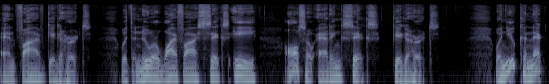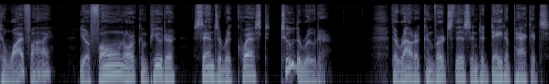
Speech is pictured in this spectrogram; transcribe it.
and 5 GHz, with the newer Wi-Fi 6E also adding 6 GHz. When you connect to Wi-Fi, your phone or computer sends a request to the router. The router converts this into data packets,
